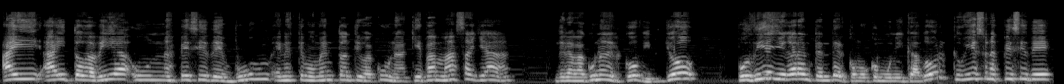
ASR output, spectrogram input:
hay, hay todavía una especie de boom en este momento antivacuna que va más allá de la vacuna del COVID. Yo podía llegar a entender como comunicador que hubiese una especie de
